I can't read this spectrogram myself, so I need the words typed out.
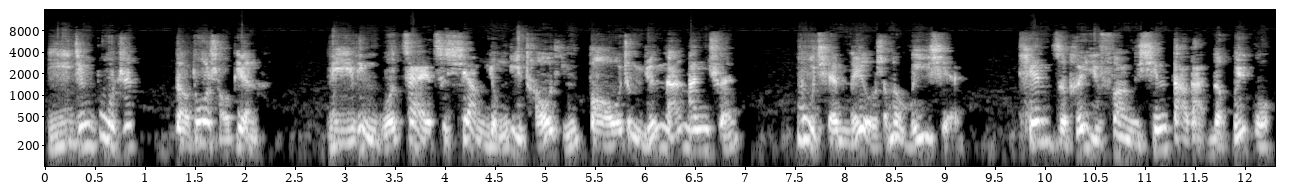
已经不知道多少遍了。李定国再次向永历朝廷保证云南安全，目前没有什么危险，天子可以放心大胆的回国。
